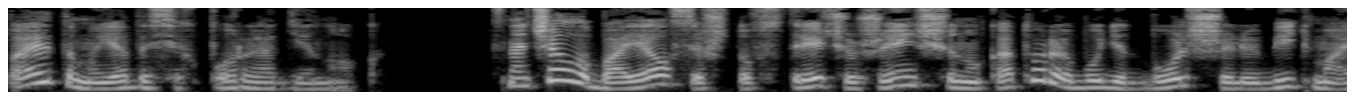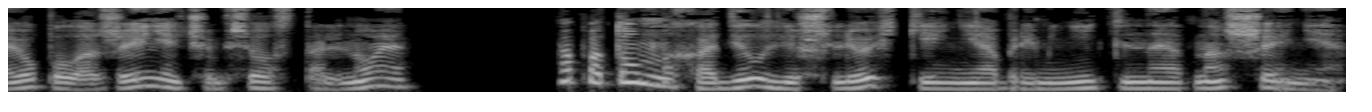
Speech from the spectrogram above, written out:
Поэтому я до сих пор и одинок. Сначала боялся, что встречу женщину, которая будет больше любить мое положение, чем все остальное, а потом находил лишь легкие необременительные отношения,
